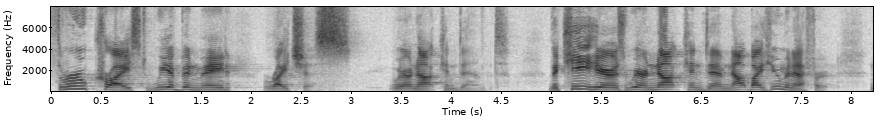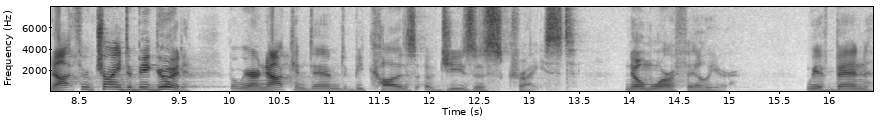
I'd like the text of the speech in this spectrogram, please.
Through Christ, we have been made righteous. We are not condemned. The key here is we are not condemned, not by human effort, not through trying to be good, but we are not condemned because of Jesus Christ. No more a failure. We have been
